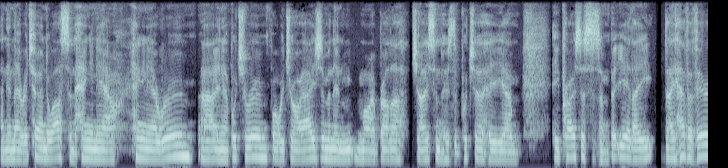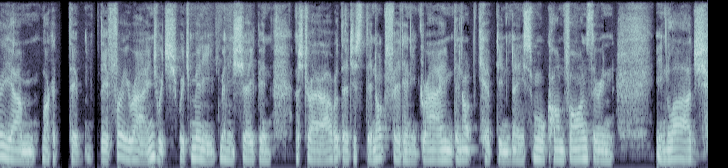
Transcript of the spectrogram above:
and then they return to us and hang in our hang in our room uh, in our butcher room while we dry age them. And then my brother Jason, who's the butcher, he um, he processes them. But yeah, they they have a very um, like they're they're free range, which which many many sheep in Australia are, but they're just they're not fed any grain. They're not kept in any small confines. They're in in large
